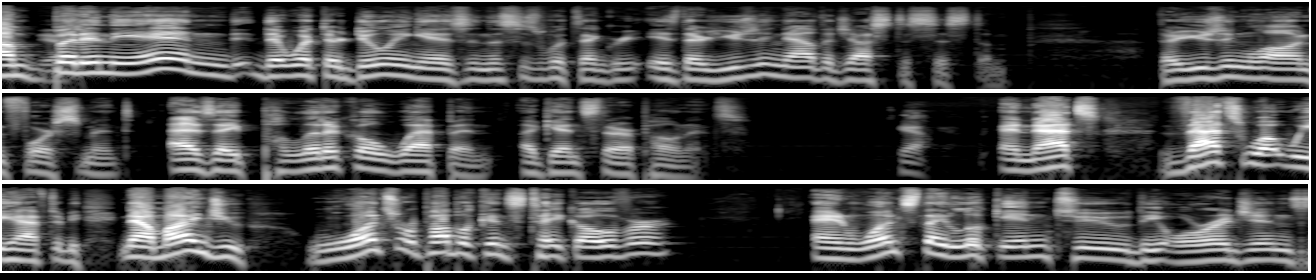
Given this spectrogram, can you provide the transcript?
Um. But in the end, they're, what they're doing is, and this is what's angry, is they're using now the justice system. They're using law enforcement as a political weapon against their opponents. Yeah. and that's that's what we have to be now mind you once republicans take over and once they look into the origins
